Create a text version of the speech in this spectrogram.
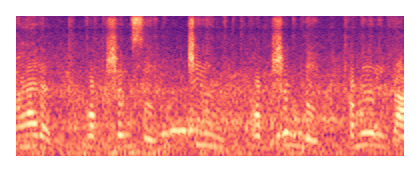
Bharat. Option C चीन. Option D America.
